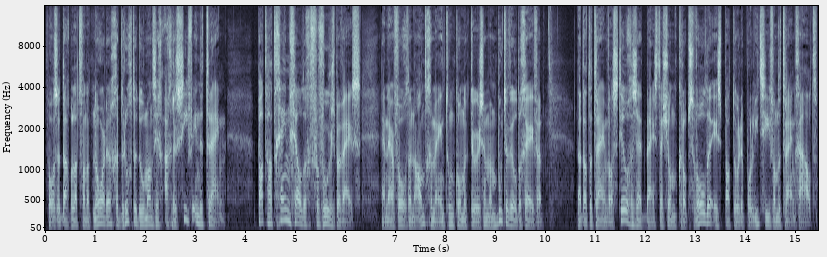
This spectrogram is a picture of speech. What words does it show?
Volgens het Dagblad van het Noorden gedroeg de doelman zich agressief in de trein. Pat had geen geldig vervoersbewijs. En er volgde een handgemeen toen conducteurs hem een boete wilden geven. Nadat de trein was stilgezet bij station Kropswolde... is Pat door de politie van de trein gehaald.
